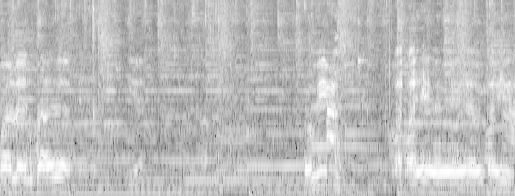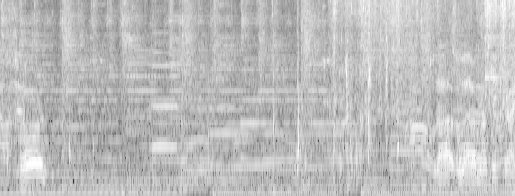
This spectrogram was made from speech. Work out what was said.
ค่อยๆเล่นไปเถอะหลวงพี่ไอ้ไอ้ช้อนลาลามาใกล้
